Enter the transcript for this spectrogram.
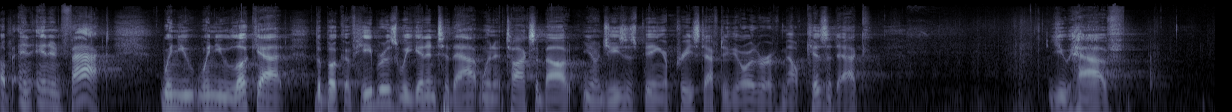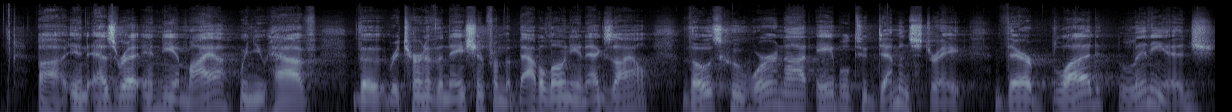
of, and, and in fact, when you, when you look at the book of Hebrews, we get into that when it talks about you know, Jesus being a priest after the order of Melchizedek. You have uh, in Ezra and Nehemiah, when you have the return of the nation from the Babylonian exile, those who were not able to demonstrate their blood lineage,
